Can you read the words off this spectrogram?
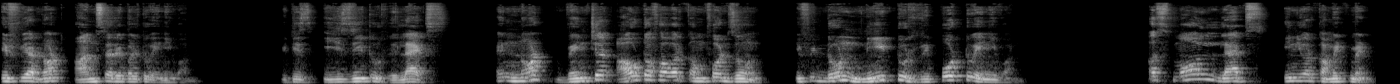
if we are not answerable to anyone. It is easy to relax and not venture out of our comfort zone if we don't need to report to anyone. A small lapse in your commitment,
